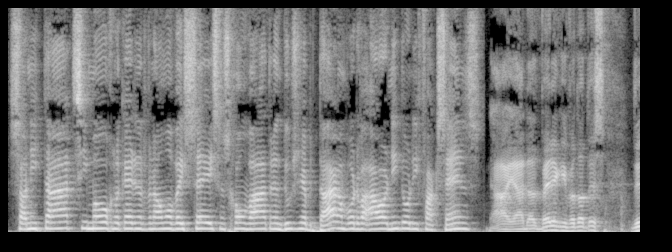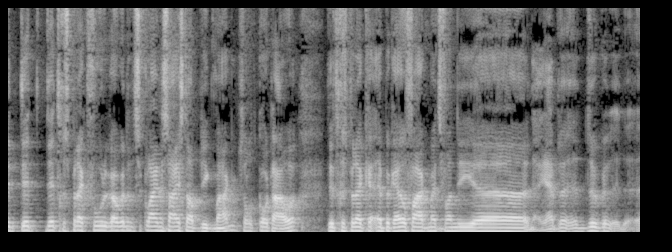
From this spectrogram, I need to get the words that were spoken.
sanitatiemogelijkheden. Dat we nou allemaal wc's en schoon water en douches hebben. Daarom worden we ouder, niet door die vaccins. Nou ja, dat weet ik niet. Want dat is, dit, dit, dit gesprek voer ik ook. En dat is een kleine zijstap die ik maak. Ik zal het kort houden. Dit gesprek heb ik heel vaak met van die. eh nou, je hebt eh, natuurlijk. eh,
